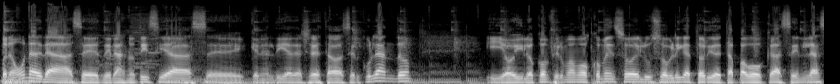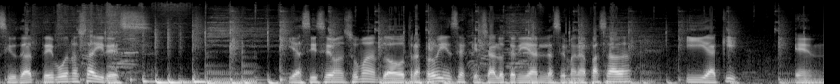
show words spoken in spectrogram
Bueno, una de las, eh, de las noticias eh, que en el día de ayer estaba circulando y hoy lo confirmamos, comenzó el uso obligatorio de tapabocas en la ciudad de Buenos Aires. Y así se van sumando a otras provincias que ya lo tenían la semana pasada y aquí, en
